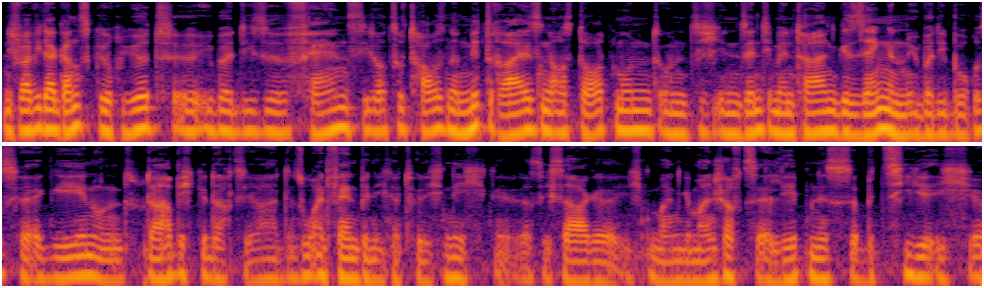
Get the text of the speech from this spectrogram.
Und ich war wieder ganz gerührt äh, über diese Fans, die dort zu Tausenden mitreisen aus Dortmund und sich in sentimentalen Gesängen über die Borussia ergehen. Und da habe ich gedacht, ja, so ein Fan bin ich natürlich nicht, dass ich sage, ich mein Gemeinschaftserlebnis beziehe ich äh,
